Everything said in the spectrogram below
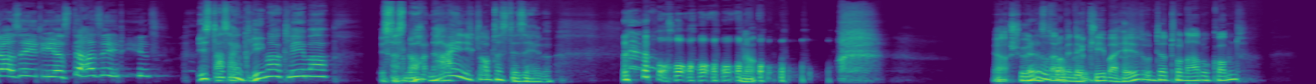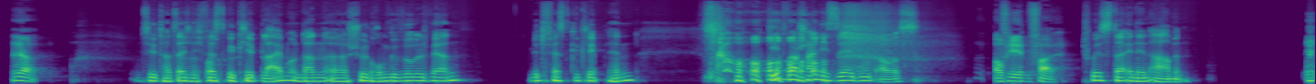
Da seht ihr es, da seht ihr es. Ist das ein Klimakleber? Ist das noch? Nein, ich glaube, das ist derselbe. no. Ja, schön ja, ist dann, wenn der Kleber hält und der Tornado kommt. Ja. Und sie tatsächlich festgeklebt bleiben und dann äh, schön rumgewirbelt werden. Mit festgeklebten Händen. Geht wahrscheinlich sehr gut aus. Auf jeden Fall. Twister in den Armen.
